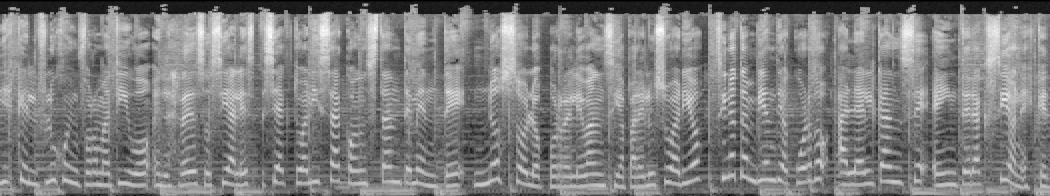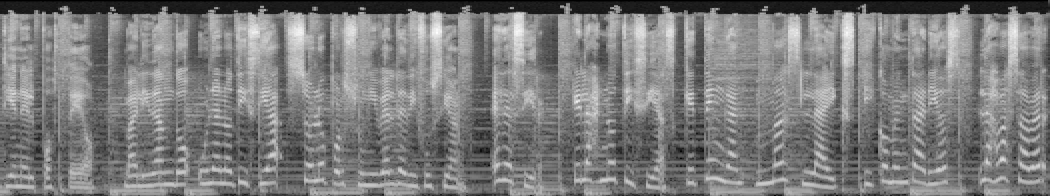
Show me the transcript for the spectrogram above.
y es que el flujo informativo en las redes sociales se actualiza constantemente, no solo por relevancia para el usuario, sino también de acuerdo al alcance e interacciones que tiene el posteo, validando una noticia solo por su nivel de difusión. Es decir, que las noticias que tengan más likes y comentarios las vas a ver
